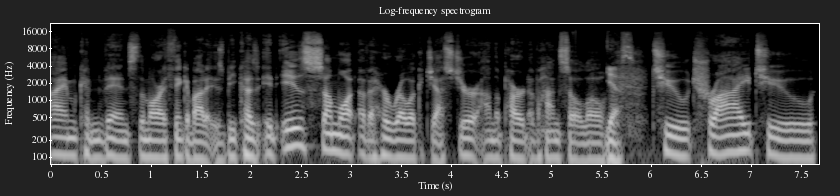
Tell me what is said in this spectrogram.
I'm convinced, the more I think about it, is because it is somewhat of a heroic gesture on the part of Han Solo. Yes. to try to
